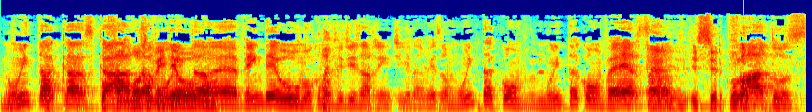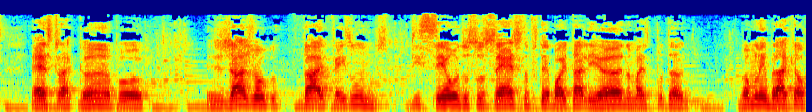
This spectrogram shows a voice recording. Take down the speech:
Muita cascata, o famoso vender muita, humo. É, vender humo, como se diz na Argentina mesmo. Muita, con, muita conversa, é, e circula... fatos extra-campo. Já jogou, vai, fez um pseudo sucesso no futebol italiano, mas puta, Vamos lembrar que é o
